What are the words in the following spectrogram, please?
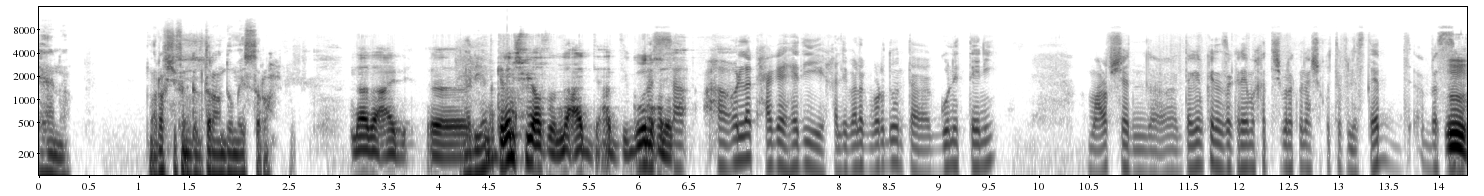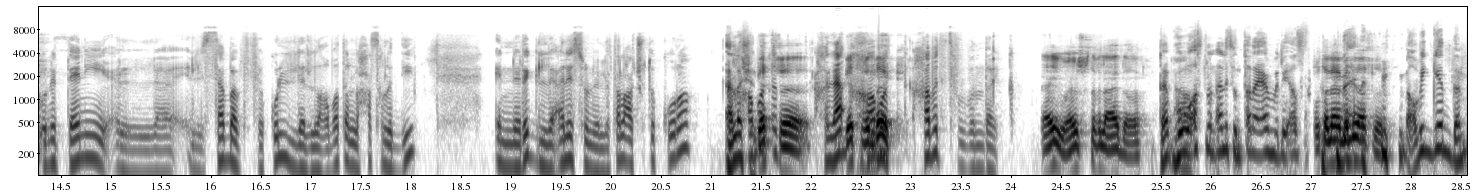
إهانة. ما أعرفش في إنجلترا عندهم إيه الصراحة. لا لا عادي. أه عادي ما يعني نتكلمش فيه أصلا. لا عادي عادي. جول بس وخلاص. هقول لك حاجة هادي خلي بالك برضو أنت الجون التاني ما أعرفش إن انت يمكن يا زكريا ما خدتش بالك منها عشان كنت في الاستاد بس امم الجون التاني ال- السبب في كل اللخبطة اللي حصلت دي إن رجل أليسون اللي طلعت شوط الكورة قلشت جت خبطت في لا جت في فان خبط دايك. خبطت في فان دايك. أيوه أيوه شفتها في العادة أه. طب هو آه. أصلا أليسون طلع يعمل إيه أصلا؟ وطلع يعمل ده إيه أصلا؟ ده عبيط جدا.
